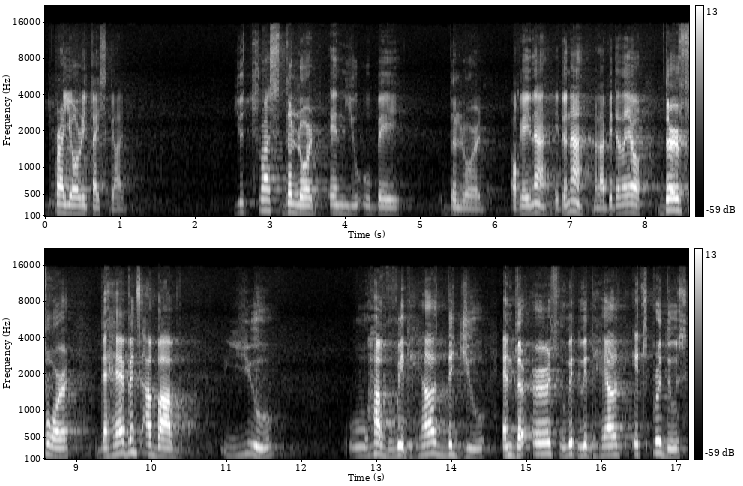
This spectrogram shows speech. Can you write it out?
you prioritize God. You trust the Lord and you obey the Lord. Okay na, ito na, malapit na tayo. Therefore, the heavens above you have withheld the dew, and the earth with withheld its produce,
